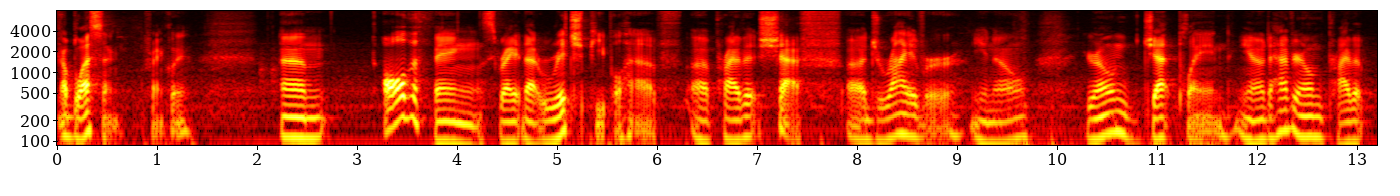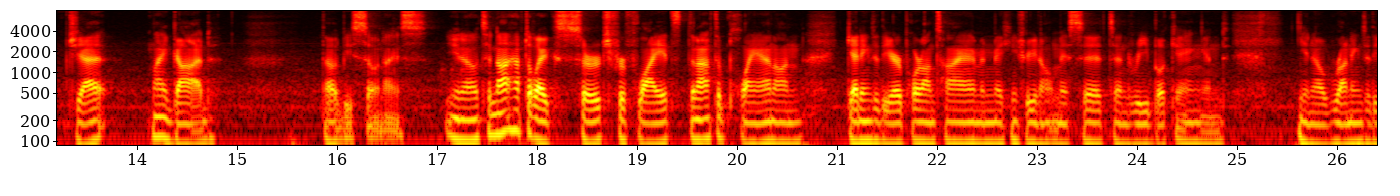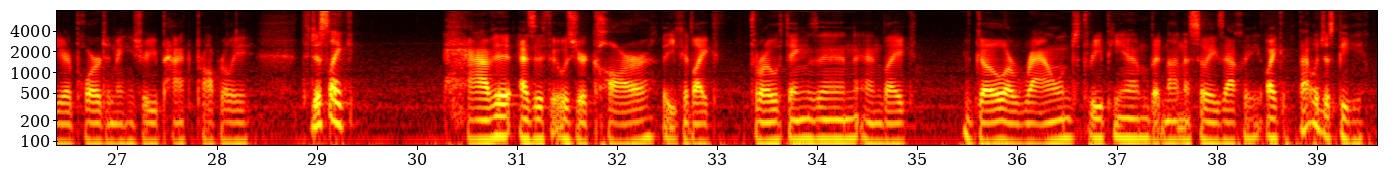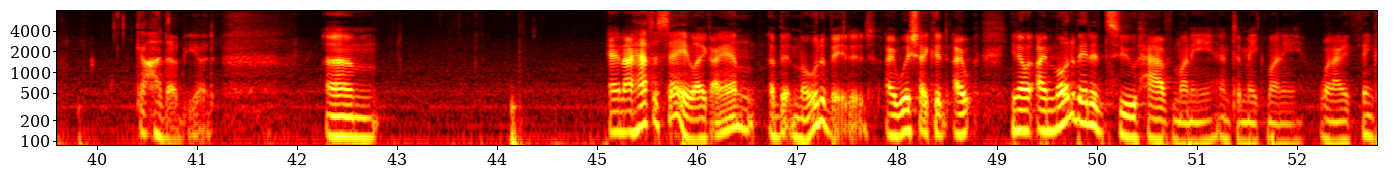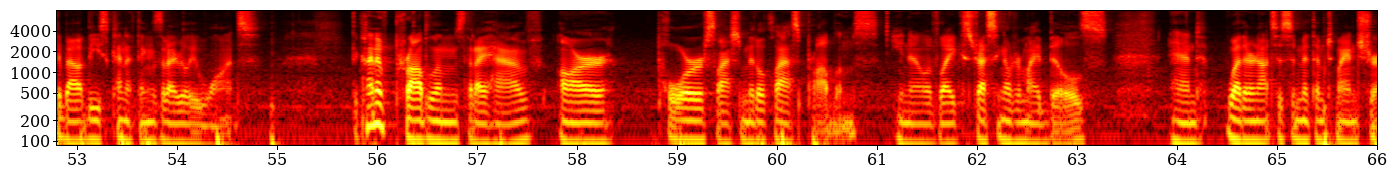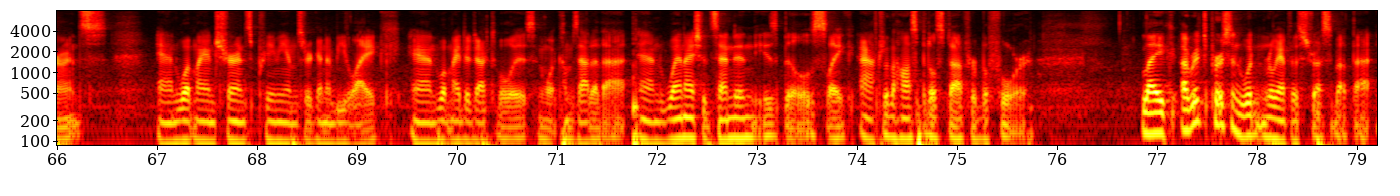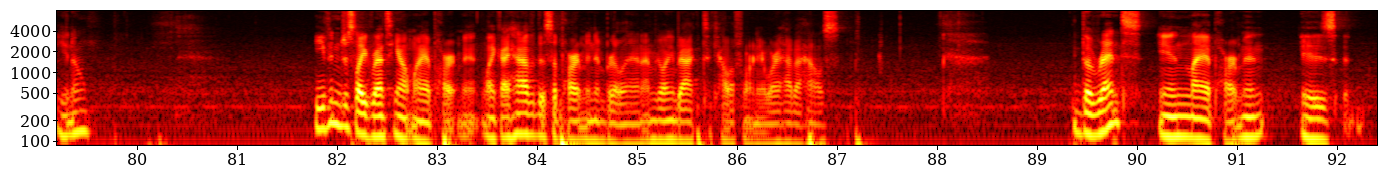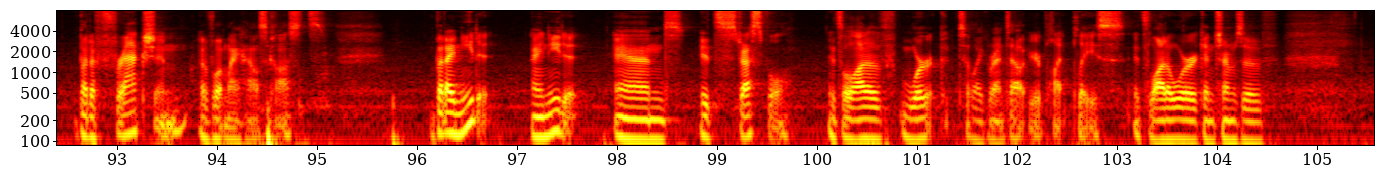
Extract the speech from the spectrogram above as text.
a blessing, frankly um, all the things right that rich people have a private chef a driver you know your own jet plane you know to have your own private jet my god that would be so nice you know to not have to like search for flights to not have to plan on getting to the airport on time and making sure you don't miss it and rebooking and you know running to the airport and making sure you packed properly to just like have it as if it was your car that you could like throw things in and like go around 3 p.m., but not necessarily exactly. Like that would just be, God, that would be good. Um, and I have to say, like, I am a bit motivated. I wish I could, I, you know, I'm motivated to have money and to make money when I think about these kind of things that I really want. The kind of problems that I have are poor slash middle class problems, you know, of like stressing over my bills and whether or not to submit them to my insurance and what my insurance premiums are going to be like and what my deductible is and what comes out of that and when I should send in these bills like after the hospital stuff or before. Like a rich person wouldn't really have to stress about that, you know? Even just like renting out my apartment. Like I have this apartment in Berlin. I'm going back to California where I have a house. The rent in my apartment is but a fraction of what my house costs. But I need it I need it. And it's stressful. It's a lot of work to like rent out your place. It's a lot of work in terms of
